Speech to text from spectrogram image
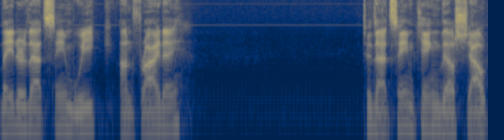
later that same week on Friday? To that same king, they'll shout,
